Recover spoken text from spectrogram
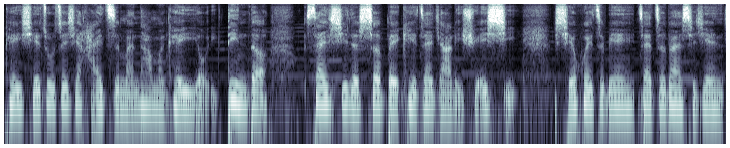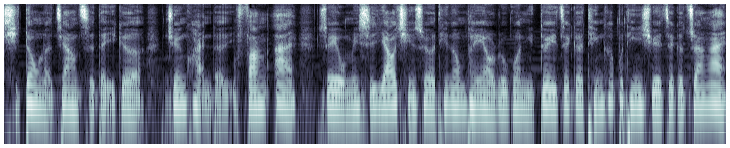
可以协助这些孩子们，他们可以有一定的 3C 的设备，可以在家里学习。协会这边在这段时间启动了这样子的一个捐款的方案，所以我们是邀请所有听众朋友，如果你对这个停课不停学这个专案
